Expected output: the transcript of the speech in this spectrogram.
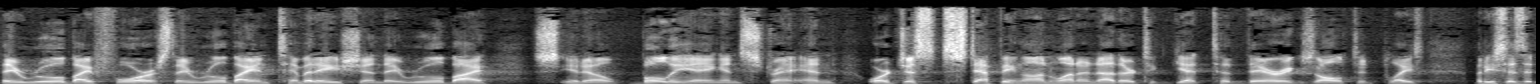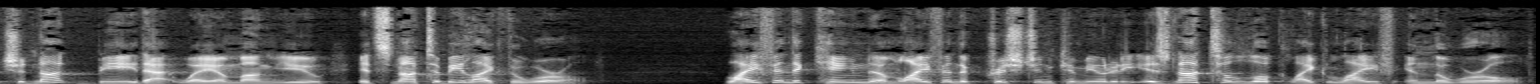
They rule by force. They rule by intimidation. They rule by, you know, bullying and, and or just stepping on one another to get to their exalted place. But he says it should not be that way among you. It's not to be like the world. Life in the kingdom, life in the Christian community is not to look like life in the world.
